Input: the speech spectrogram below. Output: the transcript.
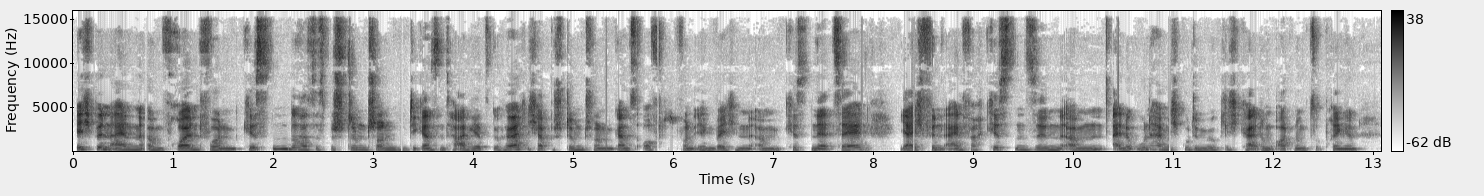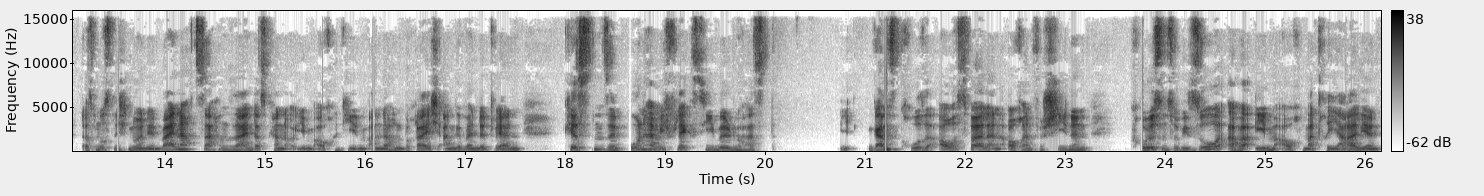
Ich bin ein ähm, Freund von Kisten. Du hast es bestimmt schon die ganzen Tage jetzt gehört. Ich habe bestimmt schon ganz oft von irgendwelchen ähm, Kisten erzählt. Ja, ich finde einfach, Kisten sind ähm, eine unheimlich gute Möglichkeit, um Ordnung zu bringen. Das muss nicht nur in den Weihnachtssachen sein, das kann eben auch in jedem anderen Bereich angewendet werden. Kisten sind unheimlich flexibel. Du hast ganz große Auswahl an, auch an verschiedenen Größen sowieso, aber eben auch Materialien,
